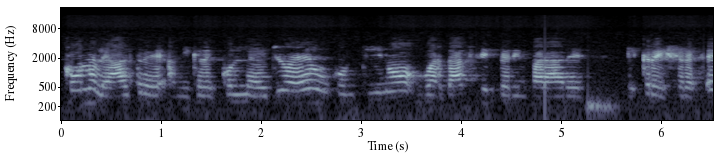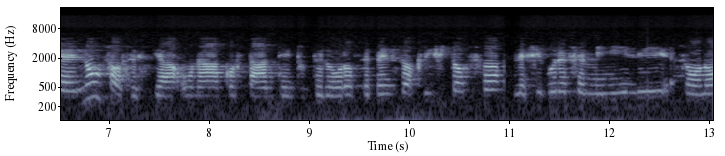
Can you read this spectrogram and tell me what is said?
con le altre amiche del collegio, è un continuo guardarsi per imparare e crescere. Eh, non so se sia una costante in tutte loro, se penso a Christoph le figure femminili sono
